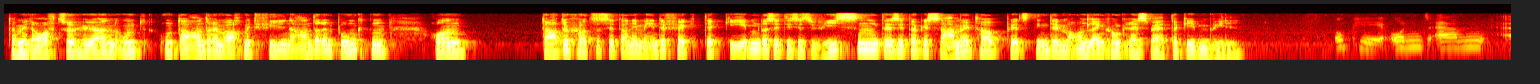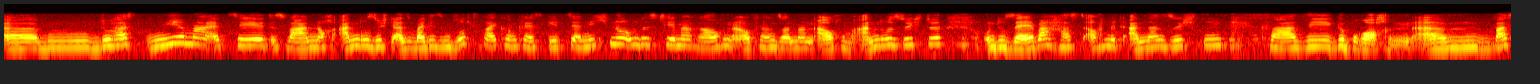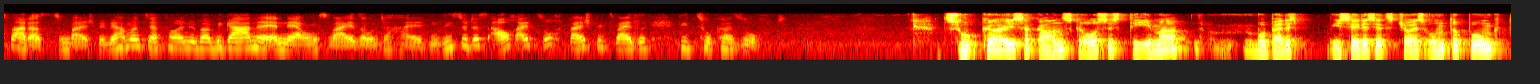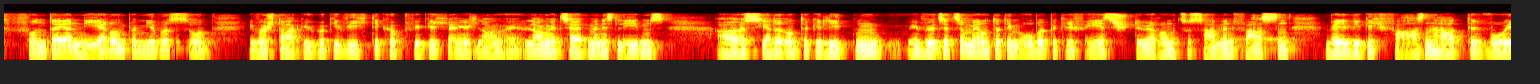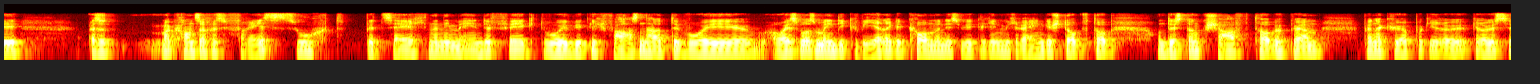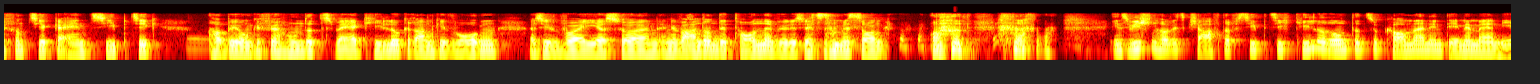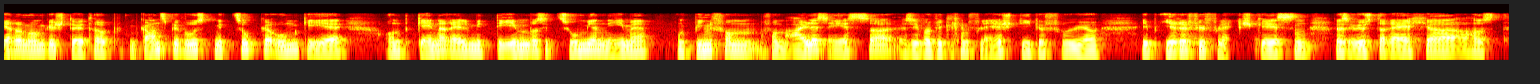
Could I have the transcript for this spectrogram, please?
damit aufzuhören und unter anderem auch mit vielen anderen Punkten. Und dadurch hat es sich dann im Endeffekt ergeben, dass ich dieses Wissen, das ich da gesammelt habe, jetzt in dem Online-Kongress weitergeben will. Okay, und ähm, ähm, du hast mir mal erzählt, es waren noch andere Süchte. Also bei diesem Suchtfreikongress geht es ja nicht nur um das Thema Rauchen aufhören, sondern auch um andere Süchte. Und du selber hast auch mit anderen Süchten quasi gebrochen. Ähm, was war das zum Beispiel? Wir haben uns ja vorhin über vegane Ernährungsweise unterhalten. Siehst du das auch als Sucht, beispielsweise die Zuckersucht? Zucker ist ein ganz großes Thema, wobei das ich sehe das jetzt schon als Unterpunkt von der Ernährung. Bei mir war es so, ich war stark übergewichtig, habe wirklich eigentlich lange, lange Zeit meines Lebens äh, sehr darunter gelitten. Ich würde es jetzt einmal unter dem Oberbegriff Essstörung zusammenfassen, weil ich wirklich Phasen hatte, wo ich, also man kann es auch als Fresssucht bezeichnen im Endeffekt, wo ich wirklich Phasen hatte, wo ich alles, was mir in die Quere gekommen ist, wirklich in mich reingestopft habe und es dann geschafft habe, beim, bei einer Körpergröße von circa 1,70 habe ich ungefähr 102 Kilogramm gewogen. Also ich war eher so ein, eine wandelnde Tonne, würde ich jetzt einmal sagen. Und Inzwischen habe ich es geschafft, auf 70 Kilo runterzukommen, indem ich meine Ernährung umgestellt habe, ganz bewusst mit Zucker umgehe und generell mit dem, was ich zu mir nehme und bin vom, vom Allesesser, also ich war wirklich ein Fleischtiger früher. Ich habe irre viel Fleisch gegessen. Als Österreicher hast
